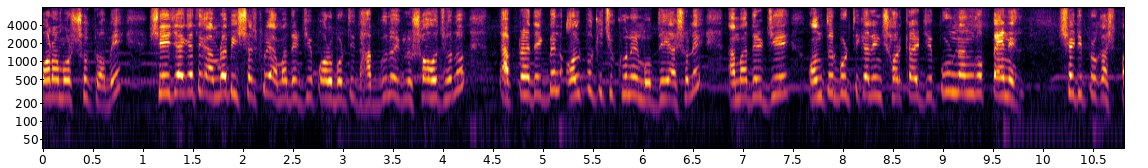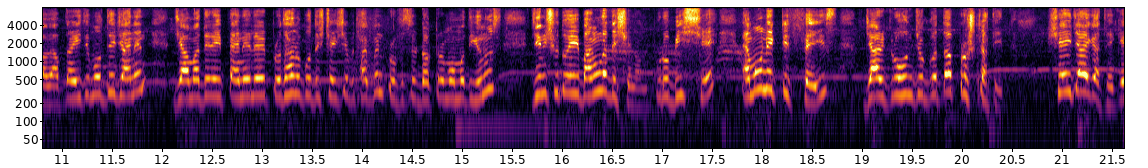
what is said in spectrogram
পরামর্শক্রমে, সেই জায়গা থেকে আমরা বিশ্বাস করি আমাদের যে পরবর্তী ধাপগুলো, এগুলো সহজ হলো। আপনারা দেখবেন অল্প কিছুক্ষণের মধ্যেই আসলে আমাদের যে অন্তর্বর্তীকালীন সরকারের যে পূর্ণাঙ্গ প্যানেল সেটি প্রকাশ পাবে। আপনারা ইতিমধ্যেই জানেন যে আমাদের এই প্যানেলের প্রধান উপদেষ্টা হিসেবে থাকবেন প্রফেসর ডক্টর মোহাম্মদ ইউনুস, যিনি শুধু এই বাংলাদেশে নন, পুরো বিশ্বে এমন একটি ফেস যার গ্রহণযোগ্যতা প্রশ্নাতীত। সেই জায়গা থেকে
